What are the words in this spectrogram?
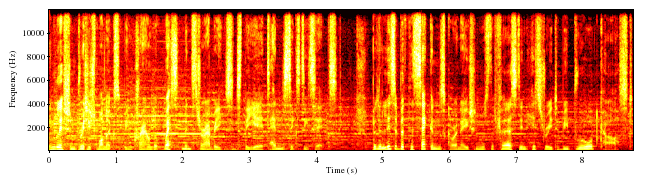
English and British monarchs have been crowned at Westminster Abbey since the year 1066 but Elizabeth II's coronation was the first in history to be broadcast.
